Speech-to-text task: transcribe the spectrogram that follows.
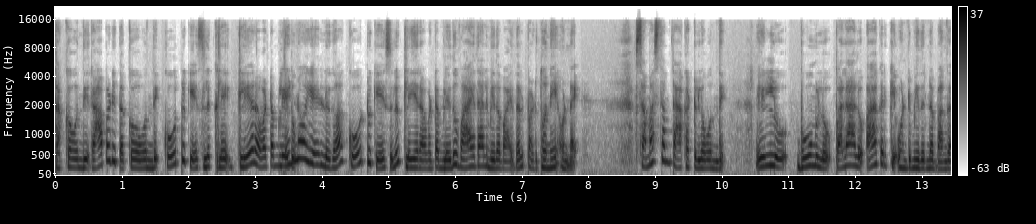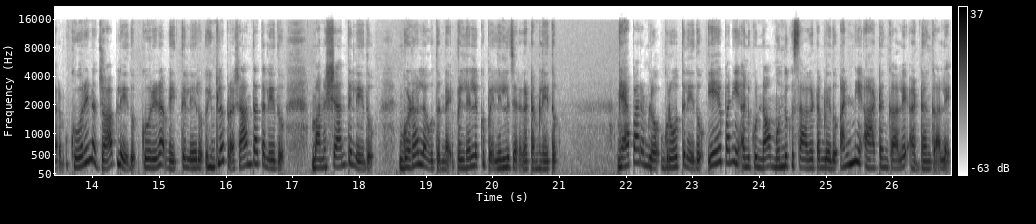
తక్కువ ఉంది రాబడి తక్కువ ఉంది కోర్టు కేసులు క్లే క్లియర్ అవ్వటం లేదు. ఎన్నో ఏళ్ళుగా కోర్టు కేసులు క్లియర్ అవ్వటం లేదు వాయిదాల మీద వాయిదాలు పడుతూనే ఉన్నాయి. సమస్తం తాకట్టులో ఉంది. ఇల్లు భూములు పొలాలు ఆఖరికి ఒంటి మీద ఉన్న బంగారం. కోరిన జాబ్ లేదు కోరిన వ్యక్తి లేరు ఇంట్లో ప్రశాంతత లేదు మనశ్శాంతి లేదు గొడవలు అవుతున్నాయి పిల్లలకు పెళ్ళిళ్ళు జరగటం లేదు. వ్యాపారంలో గ్రోత్ లేదు ఏ పని అనుకున్నా ముందుకు సాగటం లేదు అన్ని ఆటంకాలే అడ్డంకాలే.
